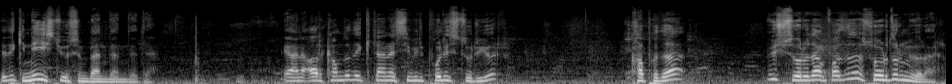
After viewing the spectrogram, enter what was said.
Dedi ki ne istiyorsun benden dedi. Yani arkamda da iki tane sivil polis duruyor. Kapıda üç sorudan fazla da sordurmuyorlar.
